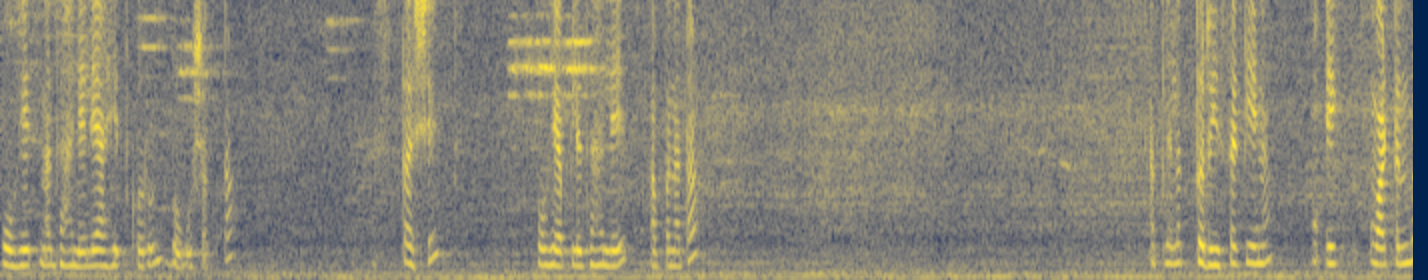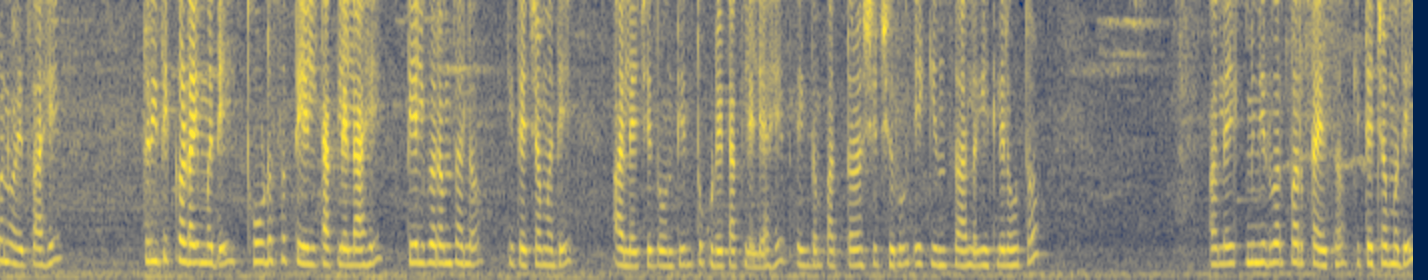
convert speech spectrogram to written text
पोहेत ना झालेले आहेत करून बघू शकता. तसे पोहे आपले झाले. आपण आता आपल्याला तरीसाठी आहे ना एक वाटण बनवायचं आहे. तर इथे कढईमध्ये थोडंसं तेल टाकलेलं आहे. तेल गरम झालं की त्याच्यामध्ये आल्याचे दोन तीन तुकडे टाकलेले आहेत. एकदम पातळ असे चिरून एक इंच आलं घेतलेलं होतं. आलं एक मिनिटभर परतायचं की त्याच्यामध्ये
